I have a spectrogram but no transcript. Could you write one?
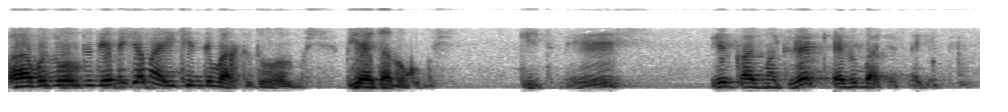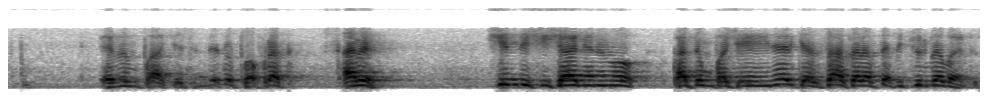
hafız oldu demiş ama ikindi vakti de olmuş. Bir ezan okumuş. Gitmiş. Bir kazma kürek evin bahçesine gelmiş. Evin bahçesinde de toprak sarı. Şimdi Şişhane'nin o Kasımpaşa'ya inerken sağ tarafta bir türbe vardır.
